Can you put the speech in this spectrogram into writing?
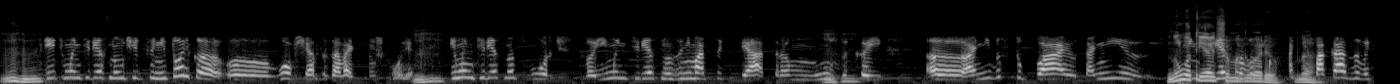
Мгм. Детям интересно учиться не только э, в общеобразовательной школе, Мгм. им интересно творчество, им интересно заниматься театром, музыкой. Э, они выступают, они... Ну вот я о чем и говорю, да. Показывать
